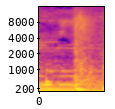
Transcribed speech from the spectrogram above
Peace.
